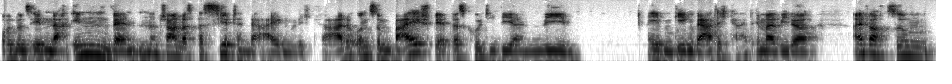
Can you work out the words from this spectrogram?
und uns eben nach innen wenden und schauen, was passiert denn da eigentlich gerade und zum Beispiel etwas kultivieren wie eben Gegenwärtigkeit immer wieder einfach zum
